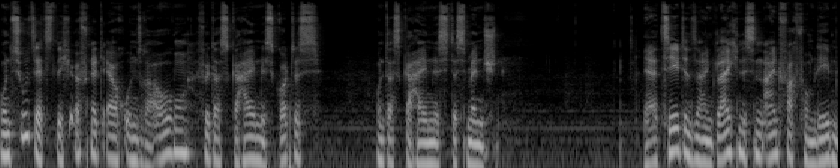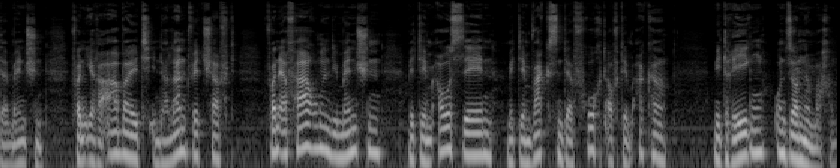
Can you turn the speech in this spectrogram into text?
und zusätzlich öffnet er auch unsere Augen für das Geheimnis Gottes und das Geheimnis des Menschen. Er erzählt in seinen Gleichnissen einfach vom Leben der Menschen, von ihrer Arbeit in der Landwirtschaft, von Erfahrungen, die Menschen mit dem Aussehen, mit dem Wachsen der Frucht auf dem Acker, mit Regen und Sonne machen.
